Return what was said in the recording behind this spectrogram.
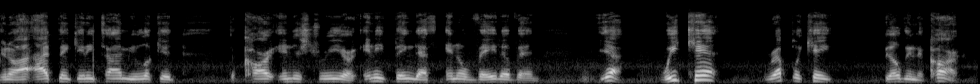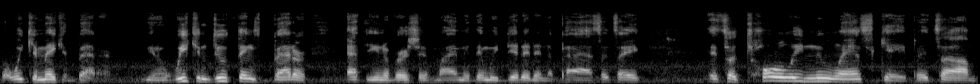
You know, I, I think anytime you look at the car industry or anything that's innovative and yeah, we can't replicate building the car, but we can make it better. You know, we can do things better at the University of Miami than we did it in the past. It's a it's a totally new landscape. It's um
